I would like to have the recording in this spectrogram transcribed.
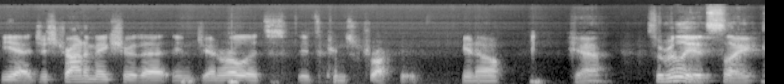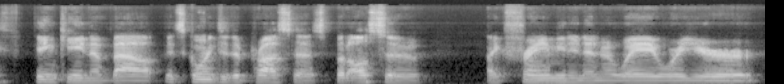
yeah, just trying to make sure that in general it's it's constructive. You know. Yeah. So really, it's like thinking about it's going through the process, but also like framing it in a way where you're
